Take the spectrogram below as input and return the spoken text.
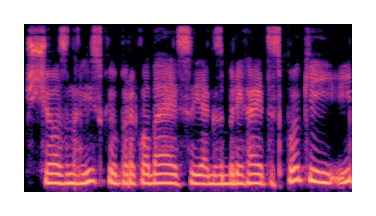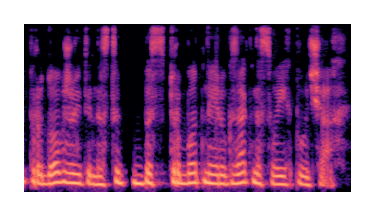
що з англійською перекладається як зберігайте спокій і продовжуйте нести безтурботний рюкзак на своїх плечах.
